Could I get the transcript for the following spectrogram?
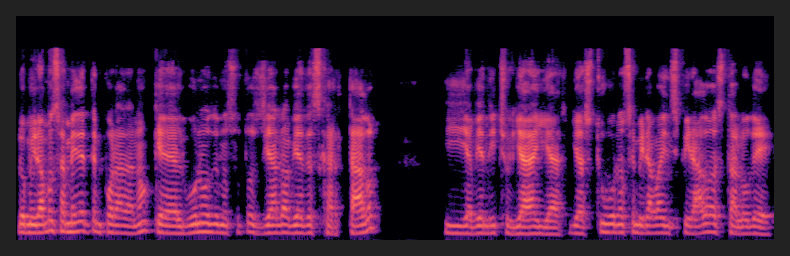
lo miramos a media temporada, ¿no? Que algunos de nosotros ya lo había descartado y habían dicho ya, ya, ya estuvo, no se miraba inspirado hasta lo de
